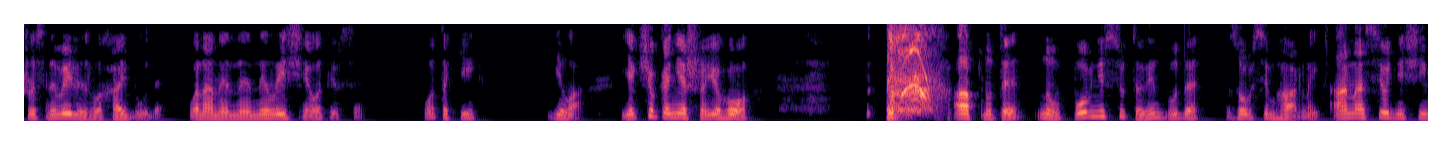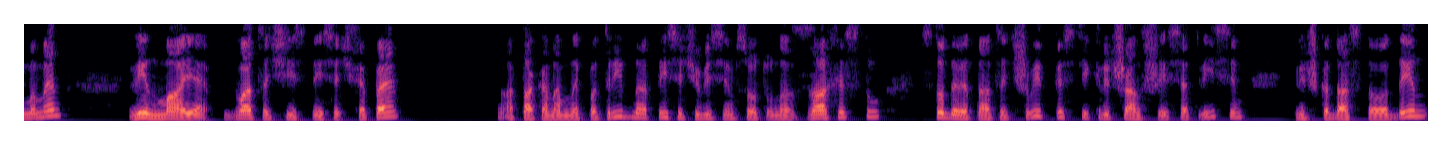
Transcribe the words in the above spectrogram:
щось не вилізло, хай буде. Вона не, не, не лишня, от і все. От такі діла. Якщо, звісно, його апнути ну, повністю, то він буде зовсім гарний. А на сьогоднішній момент він має 26 тисяч хп. Атака нам не потрібна. 1800 у нас захисту, 119 швидкості, крит шанс 68, крит шкода 101,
